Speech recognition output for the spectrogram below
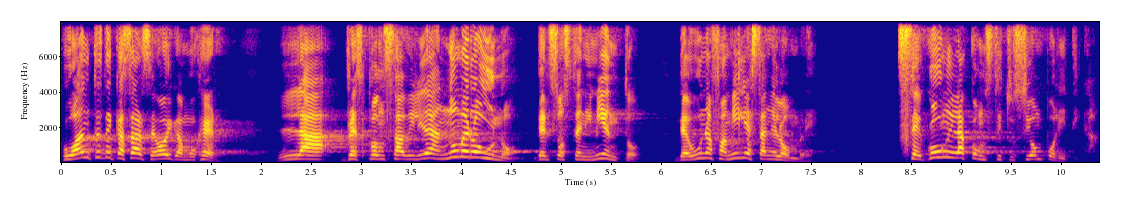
O antes de casarse, oiga mujer, la responsabilidad número uno del sostenimiento de una familia está en el hombre según la constitución política.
